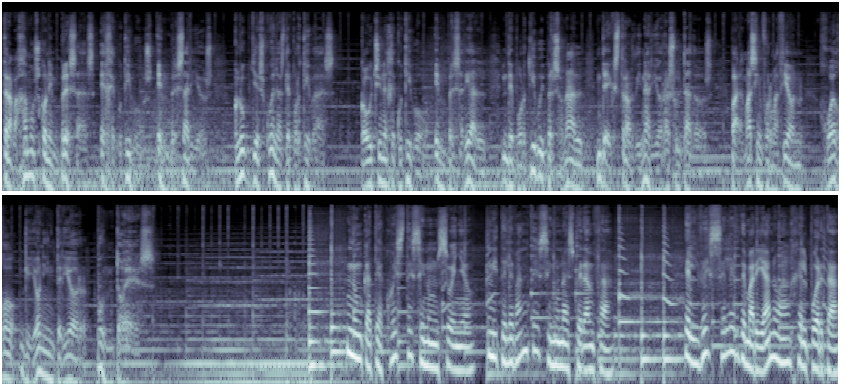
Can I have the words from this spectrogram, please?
Trabajamos con empresas, ejecutivos, empresarios, club y escuelas deportivas. Coaching ejecutivo, empresarial, deportivo y personal de extraordinarios resultados. Para más información, juego-interior.es. Nunca te acuestes sin un sueño, ni te levantes sin una esperanza. El bestseller de Mariano Ángel Puerta.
